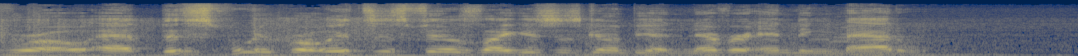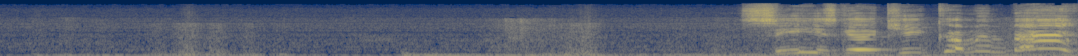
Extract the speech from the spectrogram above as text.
Bro, at this point, bro, it just feels like it's just gonna be a never ending battle. See, he's gonna keep coming back.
